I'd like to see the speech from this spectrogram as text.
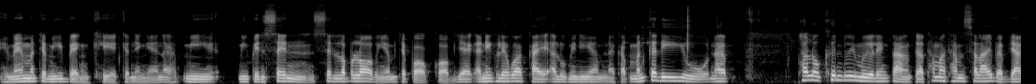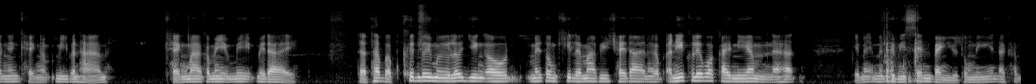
เห็นไหมมันจะมีแบ่งเขตกันอย่างเงี้ยนะครับ มีมีเป็นเส้นเส้นรอบๆอย่างเงี้ยมันจะประกอบแยก อันนี้เขาเรียกว่าไก่อลูมิเนียมนะครับ มันก็ดีอยู่นะครับ ถ้าเราขึ้นด้วยมืออะไรต่าง แต่ถ้ามาทำสไลด์แบบยางแข็งมีปัญหาแข็งมากก็ไม่ไม่ไม่ได้ แต่ถ้าแบบขึ้นด้วยมือแล้วยิงเอาไม่ต้องคิดอะไรมากพี่ใช้ได้นะครับ อันนี้เขาเรียกว่าไกเนียมนะฮะเห็นไหมมันจะมีเส้นแบ่งอยู่ตรงนี้นะครับ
